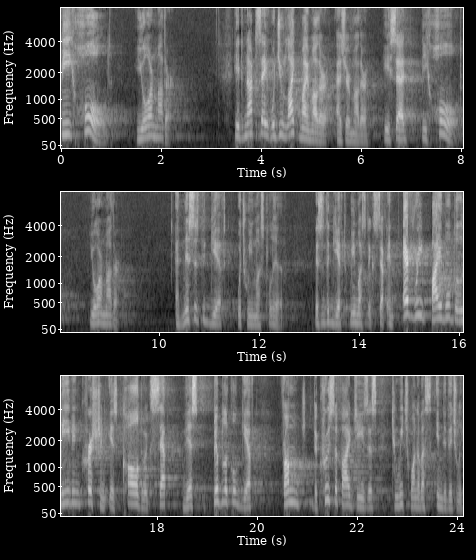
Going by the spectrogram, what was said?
behold your mother. He did not say, Would you like my mother as your mother? He said, Behold your mother. And this is the gift which we must live. This is the gift we must accept. And every Bible believing Christian is called to accept this biblical gift from the crucified Jesus to each one of us individually,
